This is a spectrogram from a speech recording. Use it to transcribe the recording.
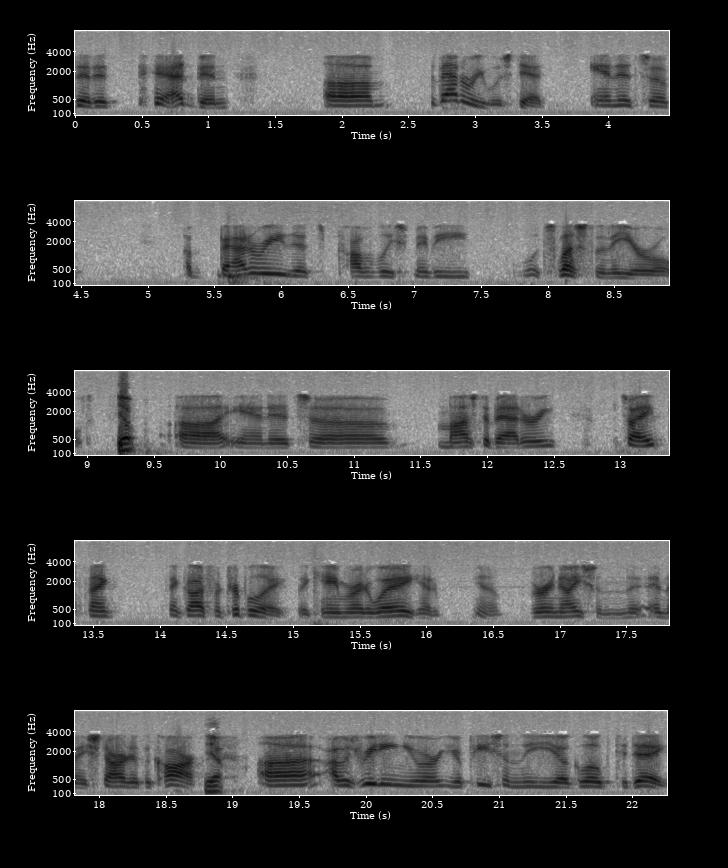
that it had been, um, the battery was dead, and it's a a battery that's probably maybe well, it's less than a year old. Yep. Uh, and it's a Mazda battery. So I thank thank God for AAA. They came right away. Had you know very nice, and and they started the car. Yep. Uh, I was reading your your piece in the uh, Globe today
